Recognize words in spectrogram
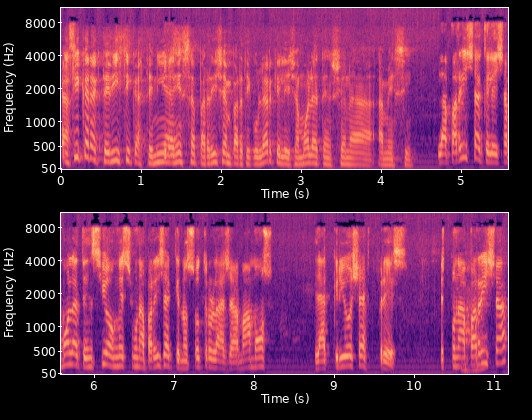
¿Y qué características tenía esa parrilla en particular que le llamó la atención a, a Messi? La parrilla que le llamó la atención es una parrilla que nosotros la llamamos la Criolla Express. Es una parrilla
